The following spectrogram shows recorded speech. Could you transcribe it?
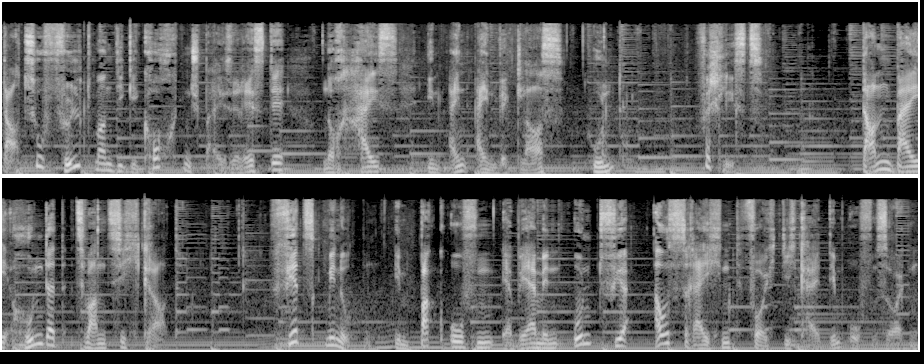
dazu füllt man die gekochten Speisereste noch heiß in ein Einwegglas und verschließt's. Dann bei 120 Grad. 40 Minuten im Backofen erwärmen und für ausreichend Feuchtigkeit im Ofen sorgen.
